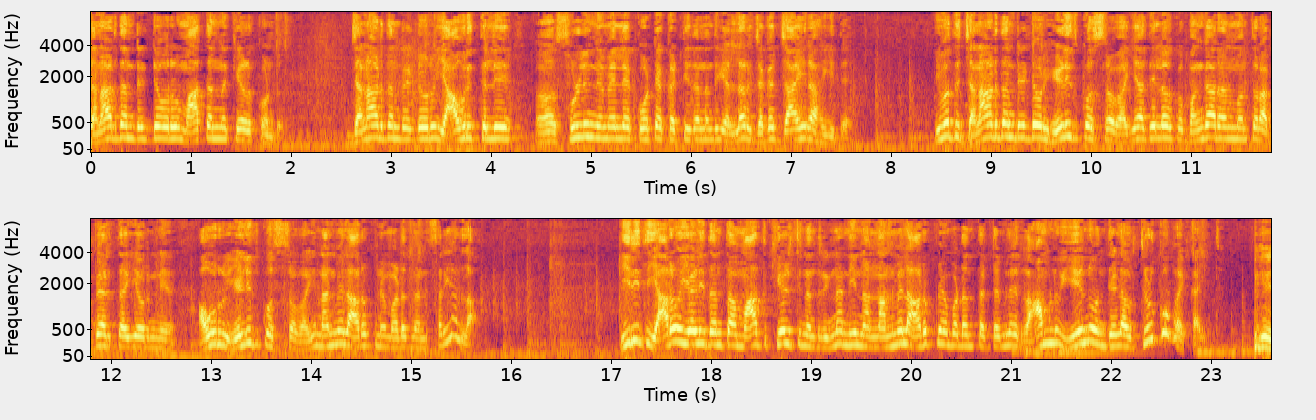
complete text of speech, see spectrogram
ಜನಾರ್ದನ್ ರೆಡ್ಡಿ ಅವರು ಮಾತನ್ನು ಕೇಳಿಕೊಂಡು, ಜನಾರ್ದನ್ ರೆಡ್ಡಿ ಅವರು ಯಾವ ರೀತಿಯಲ್ಲಿ ಸುಳ್ಳಿನ ಮೇಲೆ ಕೋಟೆ ಕಟ್ಟಿದಾನಂದ್ರೆ ಎಲ್ಲರ ಜಗತ್ ಜಾಹೀರಾಗಿದೆ ಇವತ್ತು ಜನಾರ್ದನ್ ರೆಡ್ಡಿ ಅವರು ಹೇಳಿದಕ್ಕೋಸ್ಕರವಾಗಿ ಅದೆಲ್ಲ ಬಂಗಾರ ಹನುಮಂತವ್ರ ಅಭ್ಯರ್ಥಿಯಾಗಿ ಅವ್ರನ್ನ ಅವರು ಹೇಳಿದಕ್ಕೋಸ್ಕರವಾಗಿ ನನ್ನ ಮೇಲೆ ಆರೋಪಣೆ ಮಾಡೋದು ನನಗೆ ಸರಿಯಲ್ಲ. ಈ ರೀತಿ ಯಾರೋ ಹೇಳಿದಂತ ಮಾತು ಕೇಳ್ತೀನಿ ಅಂದ್ರೆ ನೀನು ನನ್ನ ಮೇಲೆ ಆರೋಪಣೆ ಮಾಡೋಂಥ ಟೈಮಲ್ಲಿ ರಾಮ್ಲು ಏನು ಅಂತೇಳಿ ಅವ್ರು ತಿಳ್ಕೋಬೇಕಾಯ್ತು. ಹೀಗೆ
